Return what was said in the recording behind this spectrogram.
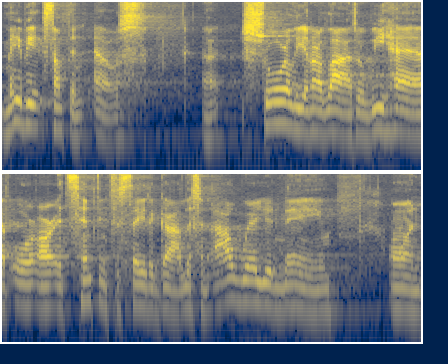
maybe it's something else. Uh, surely in our lives where we have or are attempting to say to God, listen, I'll wear your name on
